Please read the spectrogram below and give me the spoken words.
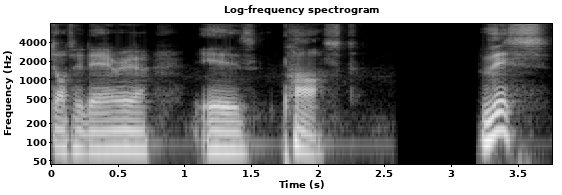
dotted area is passed. This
